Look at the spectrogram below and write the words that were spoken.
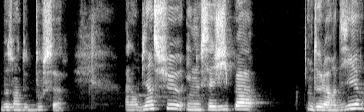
besoin de douceur. Alors bien sûr, il ne s'agit pas de leur dire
